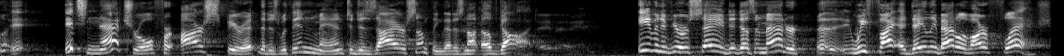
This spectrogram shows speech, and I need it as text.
It, it's natural for our spirit that is within man to desire something that is not of God. Even if you're saved, it doesn't matter. Uh, we fight a daily battle of our flesh.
